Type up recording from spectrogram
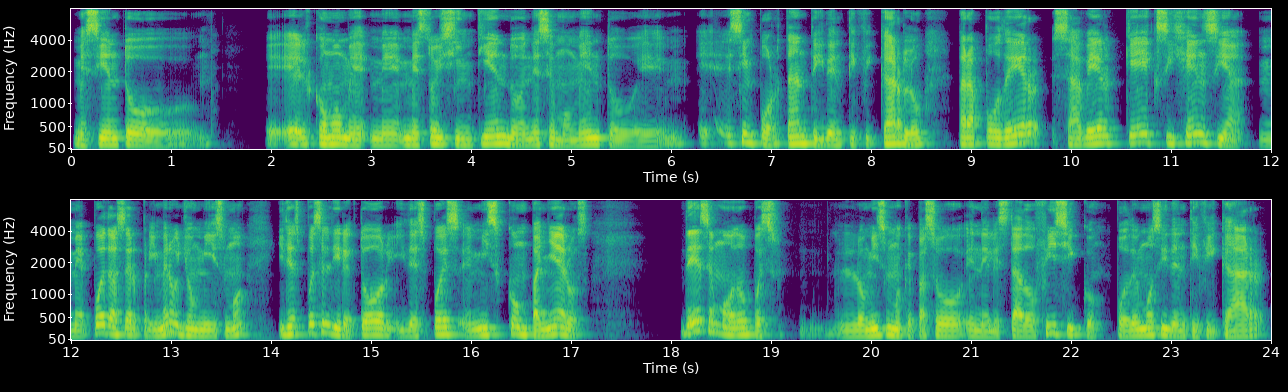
me siento, el cómo me, me, estoy sintiendo en ese momento. es importante identificarlo para poder saber qué exigencia me puedo hacer primero yo mismo y después el director y después eh, mis compañeros. De ese modo, pues lo mismo que pasó en el estado físico, podemos identificar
